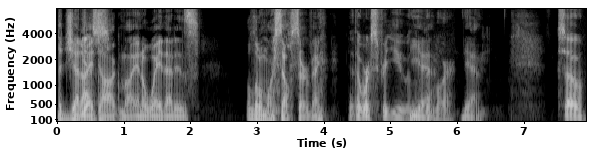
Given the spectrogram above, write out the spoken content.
the jedi Yes. dogma in a way that is a little more self-serving That works for you a little Yeah. bit more. yeah So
